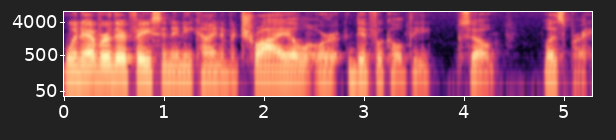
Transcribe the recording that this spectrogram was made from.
whenever they're facing any kind of a trial or difficulty. So let's pray.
